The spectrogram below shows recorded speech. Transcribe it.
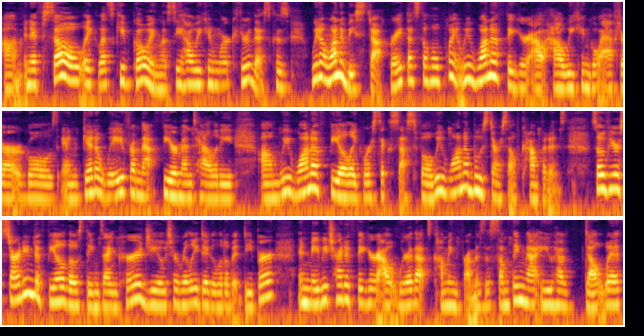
Um, and if so, like, let's keep going. Let's see how we can work through this because we don't want to be stuck, right? That's the whole point. We want to figure out how we can go after our goals and get away from that fear mentality. Um, we want to feel like we're successful. We want to boost our self confidence. So if you're starting to feel those things, I encourage you to really dig a little bit deeper and maybe try to figure out where that's coming from. Is this something that you have dealt with?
